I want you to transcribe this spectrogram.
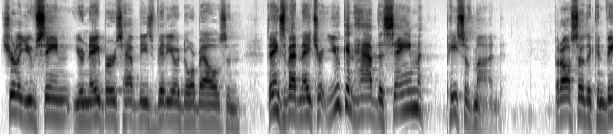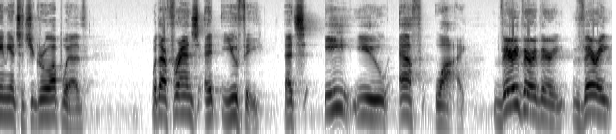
Surely you've seen your neighbors have these video doorbells and things of that nature. You can have the same peace of mind, but also the convenience that you grew up with with our friends at Eufy. That's E U F Y. Very, very, very, very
